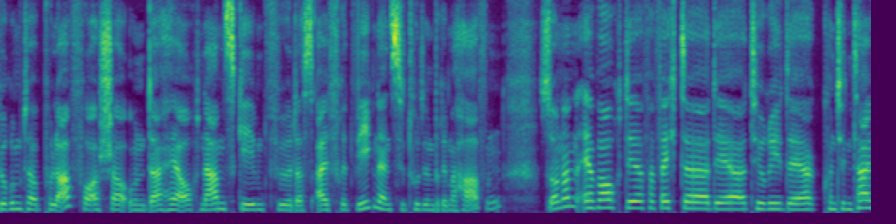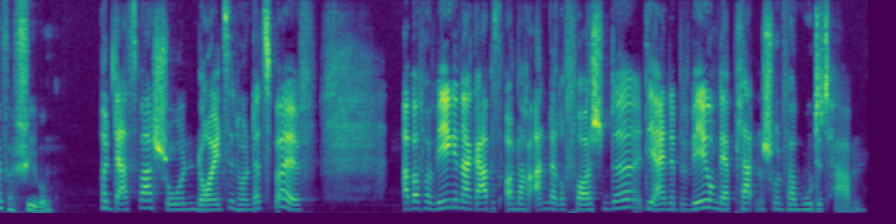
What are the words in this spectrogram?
berühmter Polarforscher und daher auch namensgebend für das Alfred Wegener Institut in Bremerhaven, sondern er war auch der Verfechter der Theorie der Kontinentalverschiebung. Und das war schon 1912. Aber vor Wegener gab es auch noch andere Forschende, die eine Bewegung der Platten schon vermutet haben.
